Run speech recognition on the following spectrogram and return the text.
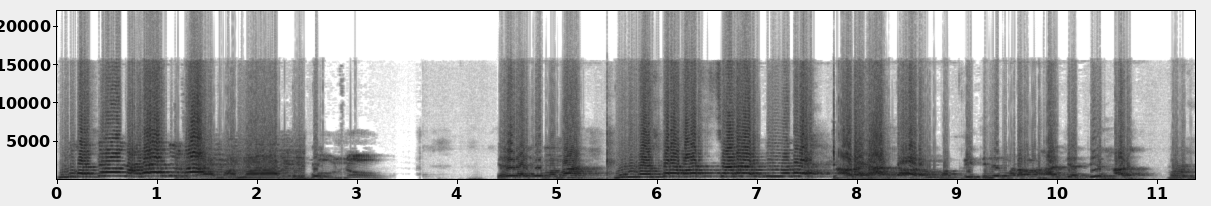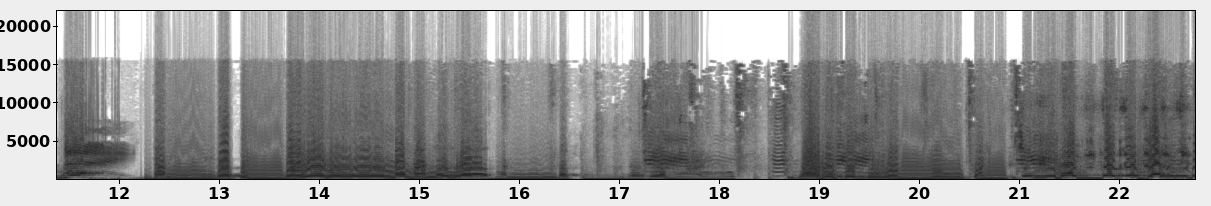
ನಿನಗೋಸ್ಕರ ಒಂದು ಹಣ ಹಾಕ್ತೀನಿ ಬಾ. ಮಾಮ ಪ್ರೀತಿ ಹೇಳಿ ಮಾಮ. ನಿನಗೋಸ್ಕರ ಮಸ್ತ್ ಸಾಲ ಹಾಕ್ತೀನಿ ನೋಡು. ಹಾಡ ಹಾಡ್ತಾಳ ಮಾಮ ಪ್ರೀತಿಲಿ ಮಾಡವ ಹಾಡ್ತಿ ಹಾಡು. ಬಂದ ಪುಂಡವನು ನಮನಯ ಬಂದ ಪುಂಡವನು ಬರಸುತ್ತುವನ್ನು ಪಂಚಮಿ ಹಬ್ಬಕ್ಕೆ ಬಂದ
